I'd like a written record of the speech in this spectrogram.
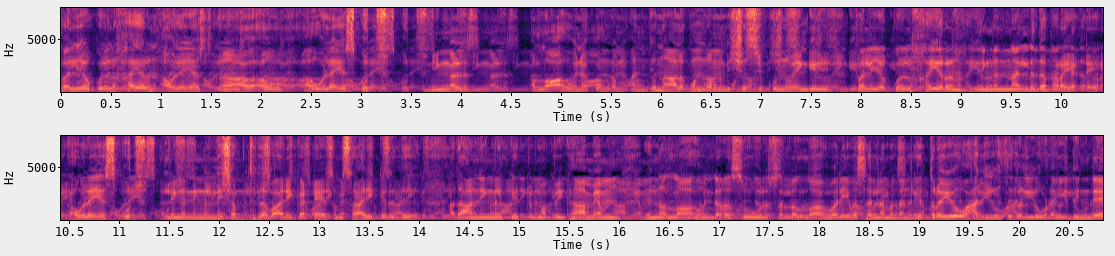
ഫൽയകുൽ ഖൈറൻ ഔ ലയസ് ഔ ഔ ലയസ്കുത്. നിങ്ങൾ അള്ളാഹുവിനെ കൊണ്ടും അന്ത്യനാൾ കൊണ്ടും വിശ്വസിക്കുന്നുവെങ്കിൽ ഖൈറൻ നിങ്ങൾ നല്ലത് പറയട്ടെ. ഔ ലയസ്കുത്. അല്ലെങ്കിൽ നിങ്ങൾ നിശബ്ദത പാലിക്കട്ടെ സംസാരിക്കരുത്. അതാണ് നിങ്ങൾക്ക് ഏറ്റവും അഭികാമ്യം. എന്ന് അള്ളാഹുവിന്റെ റസൂൽ സല്ലല്ലാഹു അലൈഹി വസല്ലം തങ്ങൾ എത്രയോ ഹദീസുകളിലൂടെ ഇതിന്റെ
